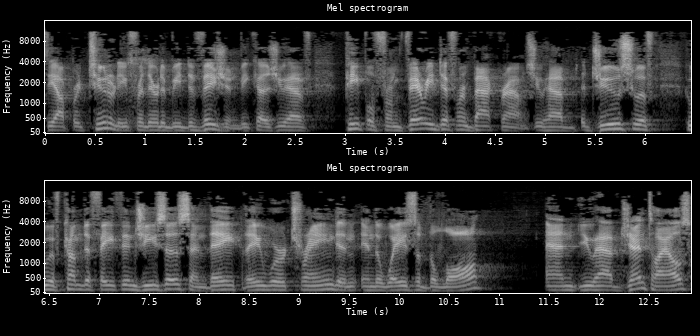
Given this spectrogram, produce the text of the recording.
the opportunity for there to be division because you have people from very different backgrounds. You have Jews who have, who have come to faith in Jesus and they, they were trained in, in the ways of the law. And you have Gentiles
